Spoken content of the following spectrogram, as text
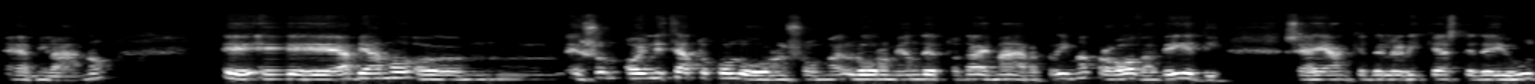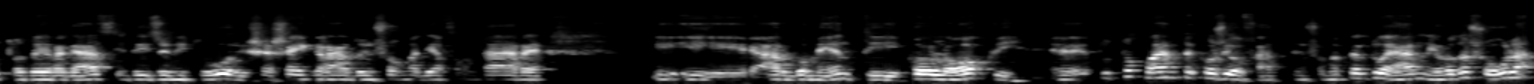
è a Milano, e, e abbiamo... Um, son, ho iniziato con loro, insomma, loro mi hanno detto dai Mara, prima prova, vedi se hai anche delle richieste di aiuto dai ragazzi, dei genitori, se sei in grado insomma di affrontare i, i argomenti, i colloqui, eh, tutto quanto e così ho fatto, insomma, per due anni ero da sola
